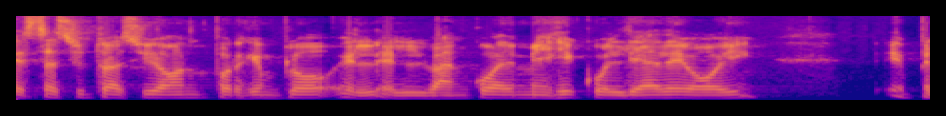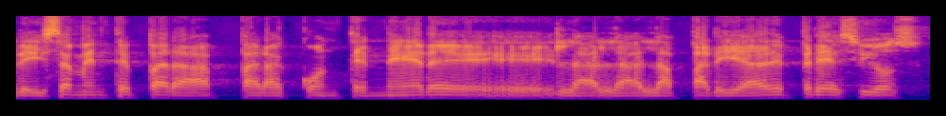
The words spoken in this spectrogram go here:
esta situación, por ejemplo, el, Banco de México el día de hoy, eh, precisamente para, para contener eh, la, la, paridad de precios,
